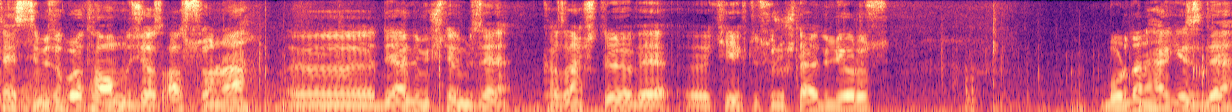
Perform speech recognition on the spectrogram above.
testimizi burada tamamlayacağız. Az sonra e, değerli müşterimize kazançlı ve e, keyifli sürüşler diliyoruz. Buradan herkesi de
